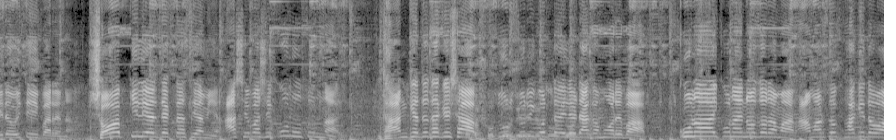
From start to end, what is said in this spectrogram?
এটা হইতেই পারে না। সব ক্লিয়ার দেখতাছি আমি আশেপাশে কোনো চুর নাই। ধান খেতে থাকে সাপ চুর চুরি করতে আইলে। ডাকা মরে বাপ। কোনায় কোনায় নজর আমার। আমার চোখ ফাঁকি দেওয়া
